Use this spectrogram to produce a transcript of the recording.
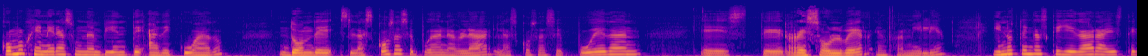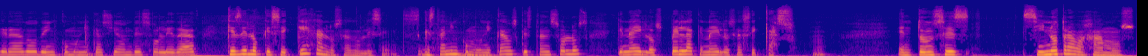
cómo generas un ambiente adecuado donde las cosas se puedan hablar, las cosas se puedan este, resolver en familia y no tengas que llegar a este grado de incomunicación, de soledad, que es de lo que se quejan los adolescentes, que están incomunicados, que están solos, que nadie los pela, que nadie los hace caso. Entonces, si no trabajamos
